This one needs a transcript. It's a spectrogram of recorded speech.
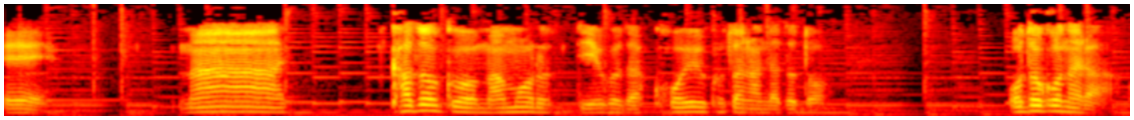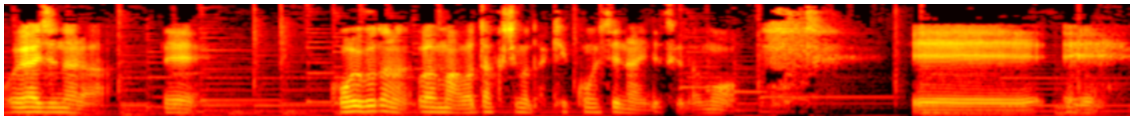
ええまあ、家族を守るっていうことはこういうことなんだとと。男なら、親父なら、ね、こういうことなの、まあ私まだ結婚してないんですけども、えー、えー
